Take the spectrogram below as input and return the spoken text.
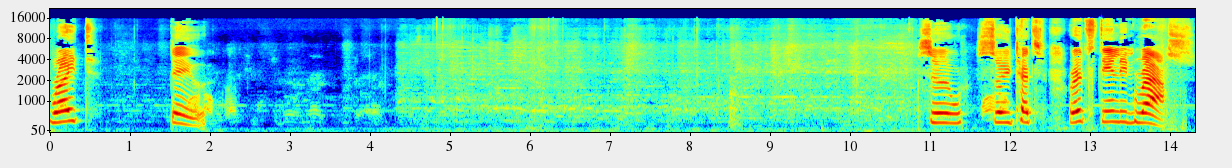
Right there. So, so you touch red standing grass.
